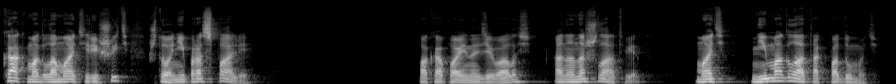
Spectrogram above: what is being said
Как могла мать решить, что они проспали? Пока Пайн одевалась, она нашла ответ. Мать не могла так подумать.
